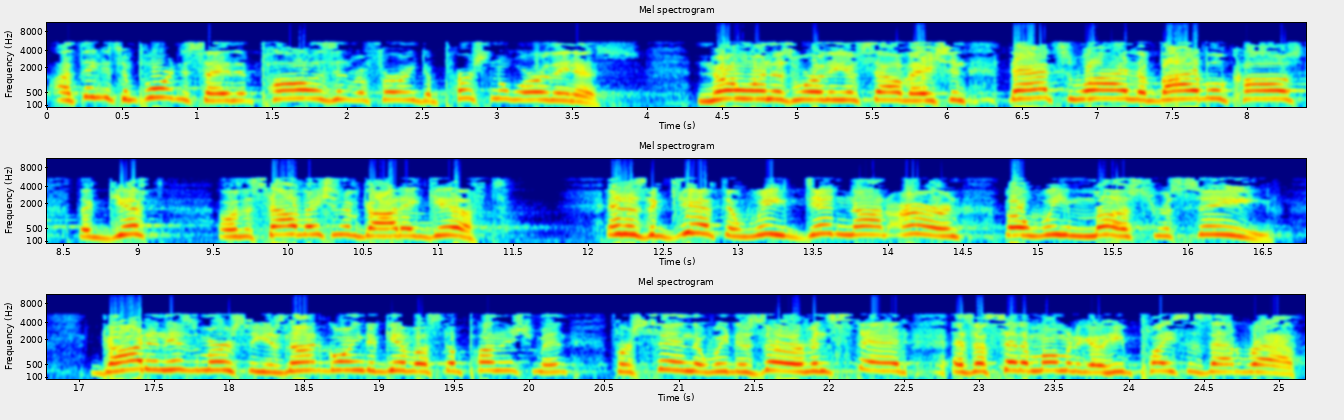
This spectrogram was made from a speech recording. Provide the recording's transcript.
I think it's important to say that Paul isn't referring to personal worthiness. No one is worthy of salvation. That's why the Bible calls the gift or the salvation of God a gift. It is a gift that we did not earn, but we must receive. God in His mercy is not going to give us the punishment for sin that we deserve. Instead, as I said a moment ago, He places that wrath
